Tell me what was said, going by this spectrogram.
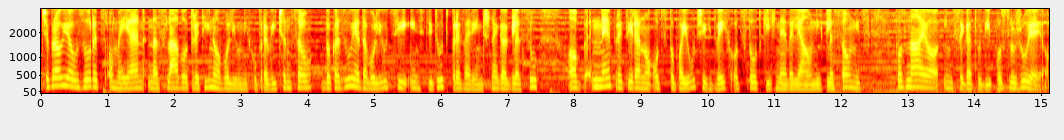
Čeprav je vzorec omejen na slabo tretjino volivnih upravičencev, dokazuje, da voljivci institut preferenčnega glasu ob nepretirano odstopajočih dveh odstotkih neveljavnih glasovnic poznajo in se ga tudi poslužujejo.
